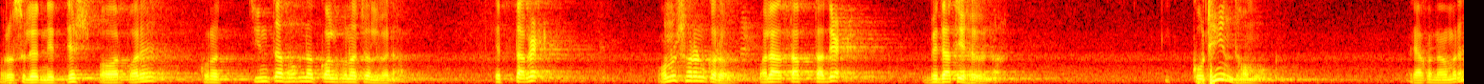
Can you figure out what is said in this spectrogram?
রসুলের নির্দেশ পাওয়ার পরে কোনো চিন্তা ভাবনা কল্পনা চলবে না। তবে অনুসরণ করো ওলা তপ্তাদে বেদাতে হয়েও না। কঠিন ধমক। এখন আমরা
